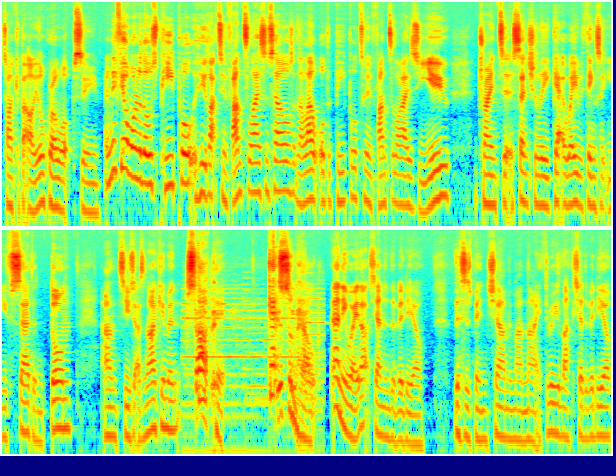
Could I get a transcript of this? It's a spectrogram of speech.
talking about, oh, you'll grow up soon. And if you're one of those people who like to infantilize themselves and allow other people to infantilize you, trying to essentially get away with things that you've said and done and to use it as an argument, stop, stop it. it. Get, Get some, some help. help. Anyway, that's the end of the video. This has been Charming Man 93. Like, share the video,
